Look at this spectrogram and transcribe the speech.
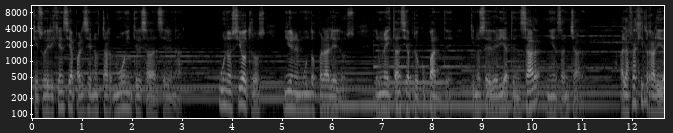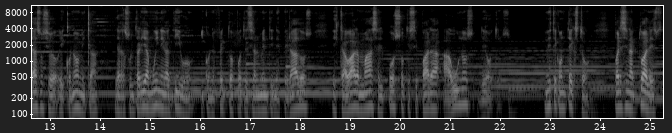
que su dirigencia parece no estar muy interesada en serenar. Unos y otros viven en mundos paralelos, en una distancia preocupante que no se debería tensar ni ensanchar. A la frágil realidad socioeconómica le resultaría muy negativo y con efectos potencialmente inesperados excavar más el pozo que separa a unos de otros. En este contexto, parecen actuales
